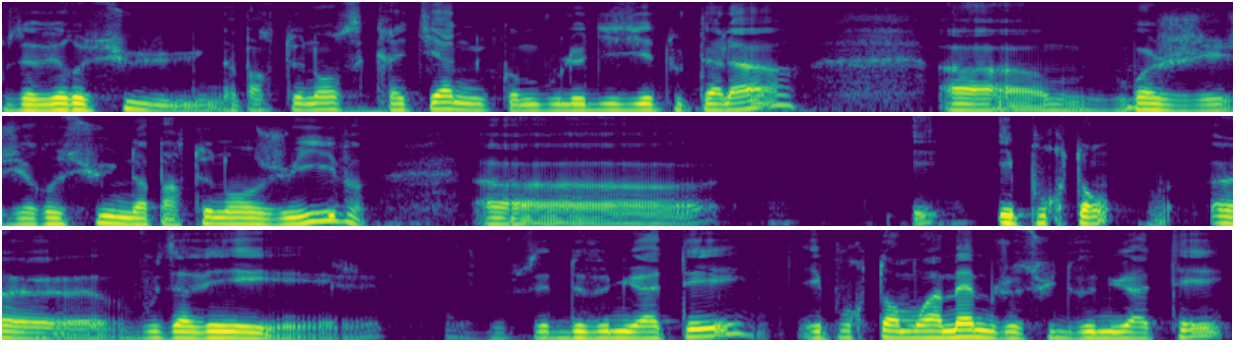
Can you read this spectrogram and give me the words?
vous avez reçu une appartenance chrétienne, comme vous le disiez tout à l'heure. Euh, moi, j'ai reçu une appartenance juive. Euh, et, pourtant, vous avez, vous êtes devenu athée, et pourtant moi-même je suis devenu athée,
